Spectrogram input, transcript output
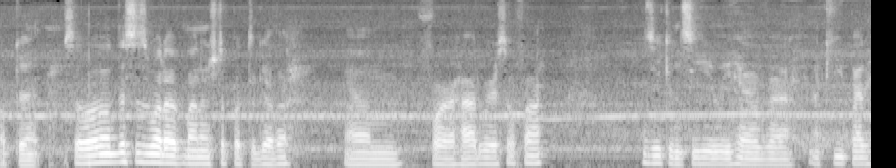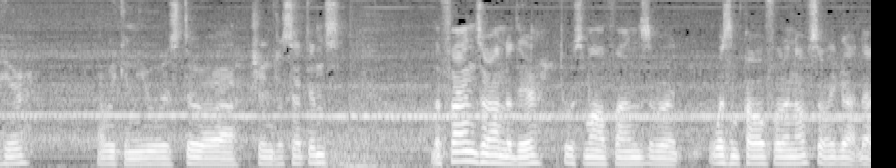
okay so this is what I've managed to put together um, for hardware so far. As you can see we have uh, a keypad here that we can use to uh, change the settings. The fans are under there two small fans but wasn't powerful enough so we got the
